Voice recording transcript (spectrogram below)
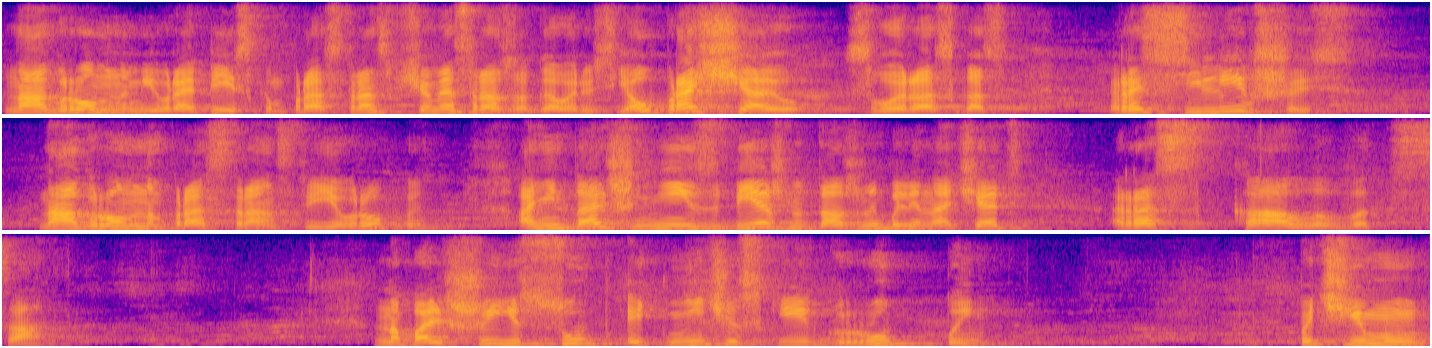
на огромном европейском пространстве, причем я сразу оговорюсь, я упрощаю свой рассказ, расселившись на огромном пространстве Европы, они дальше неизбежно должны были начать раскалываться на большие субэтнические группы. Почему?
